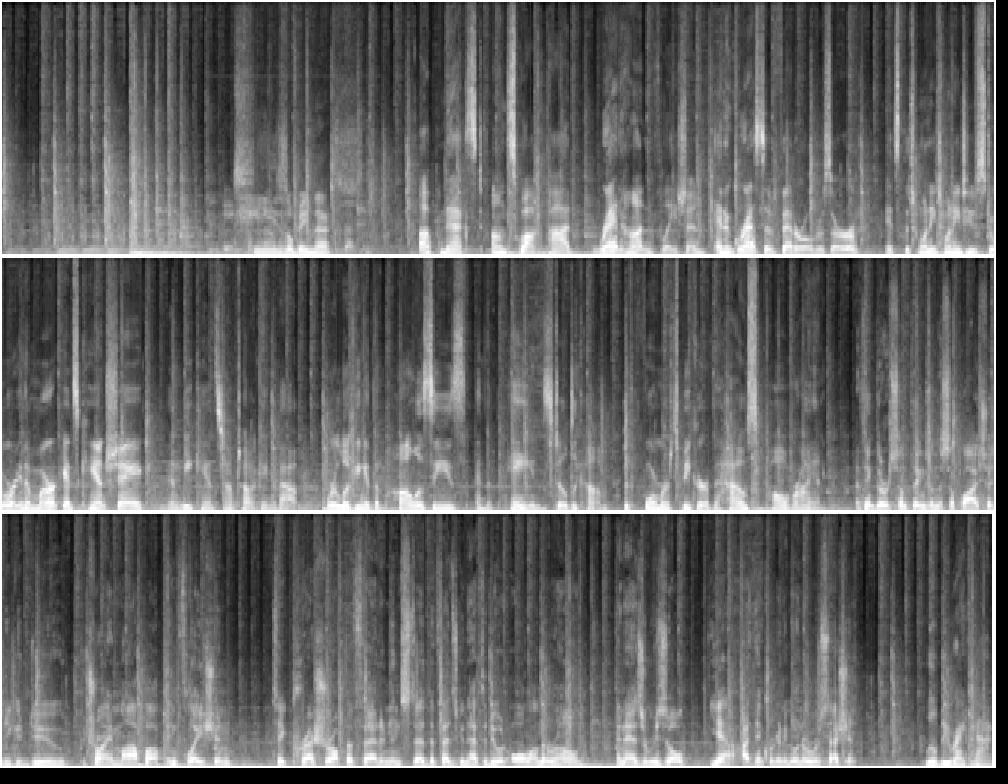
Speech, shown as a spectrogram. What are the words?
Cheese will be next. Up next on Squawk Pod, red hot inflation, an aggressive Federal Reserve. It's the 2022 story the markets can't shake and we can't stop talking about. We're looking at the policies and the pain still to come with former Speaker of the House, Paul Ryan. I think there are some things on the supply side you could do to try and mop up inflation, take pressure off the Fed, and instead the Fed's going to have to do it all on their own. And as a result, yeah, I think we're going to go into a recession. We'll be right back.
